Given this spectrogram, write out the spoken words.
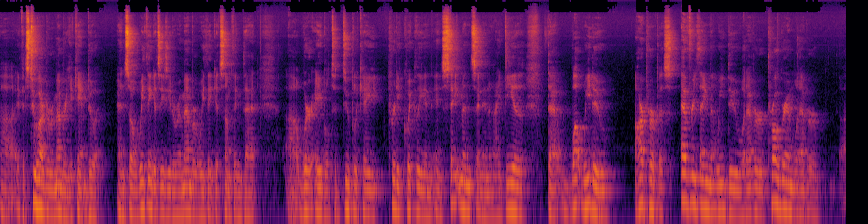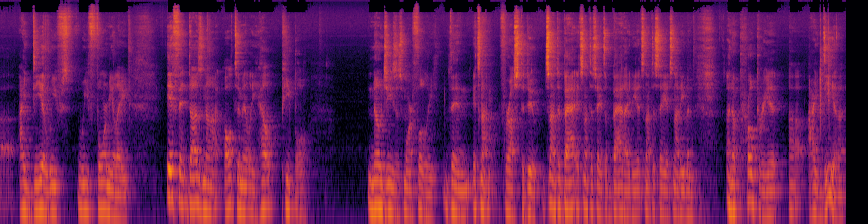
Uh, if it's too hard to remember, you can't do it. And so we think it's easy to remember. We think it's something that uh, we're able to duplicate pretty quickly in, in statements and in an idea that what we do, our purpose, everything that we do, whatever program, whatever uh, idea we we formulate if it does not ultimately help people know Jesus more fully, then it's not for us to do. It's not to bad. It's not to say it's a bad idea. It's not to say it's not even an appropriate uh, idea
